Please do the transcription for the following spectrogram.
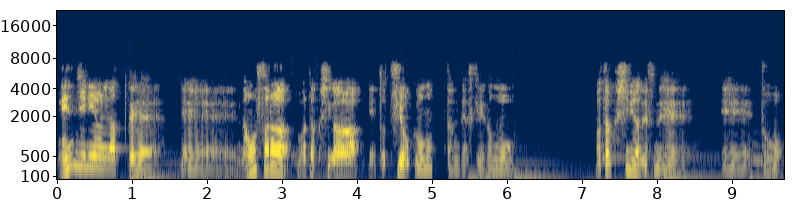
エンジニアになって、えー、なおさら私が、えーと、強く思ったんですけれども、私にはですね、えっ、ー、と、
